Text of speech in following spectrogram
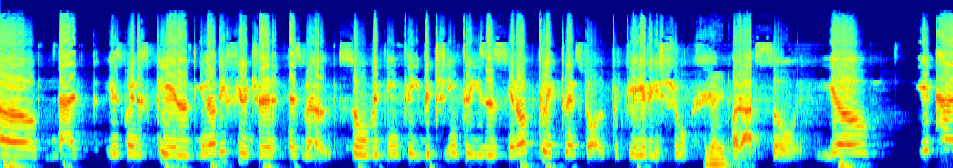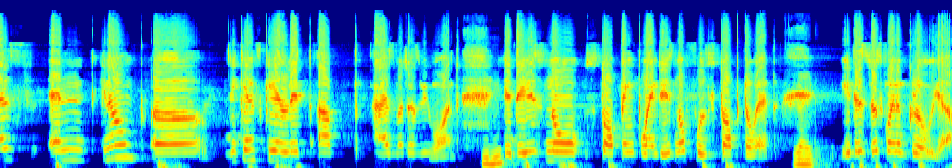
Uh, that is going to scale, you know, the future as well. So with incre- which increases, you know, click to install to play ratio Right. for us. So yeah, it has, and you know, uh, we can scale it up as much as we want. Mhm. There is no stopping point. There is no full stop to it. Right. It is just going to grow. Yeah.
